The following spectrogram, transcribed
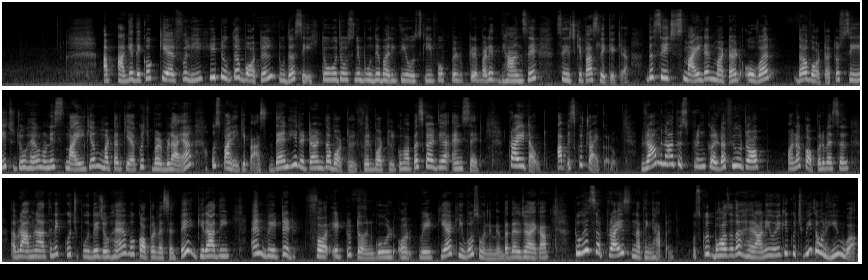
अब आगे देखो carefully he took the bottle to the sage तो वो जो उसने बूंदे भरी थी उसकी, वो बड़े ध्यान से सेज के पास लेके गया। The sage smiled and muttered over the water तो सेज जो है, उन्होंने स्माइल किया मटर किया, कुछ बड़बड़ाया उस पानी के पास। Then he return the bottle फिर बॉटल को वापस कर दिया and said try it out आप इसको ट्राई करो. Ramnath sprinkled a few drop on a copper vessel अब रामनाथ ने कुछ बूंदे जो हैं, वो कॉपर वेसल पे गिरा दी and waited for it to turn gold और वेट किया कि वो सोने में बदल जाएगा। To his surprise nothing happened उसको बहुत ज़्यादा हैरानी हुई कि कुछ भी तो नहीं हुआ।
